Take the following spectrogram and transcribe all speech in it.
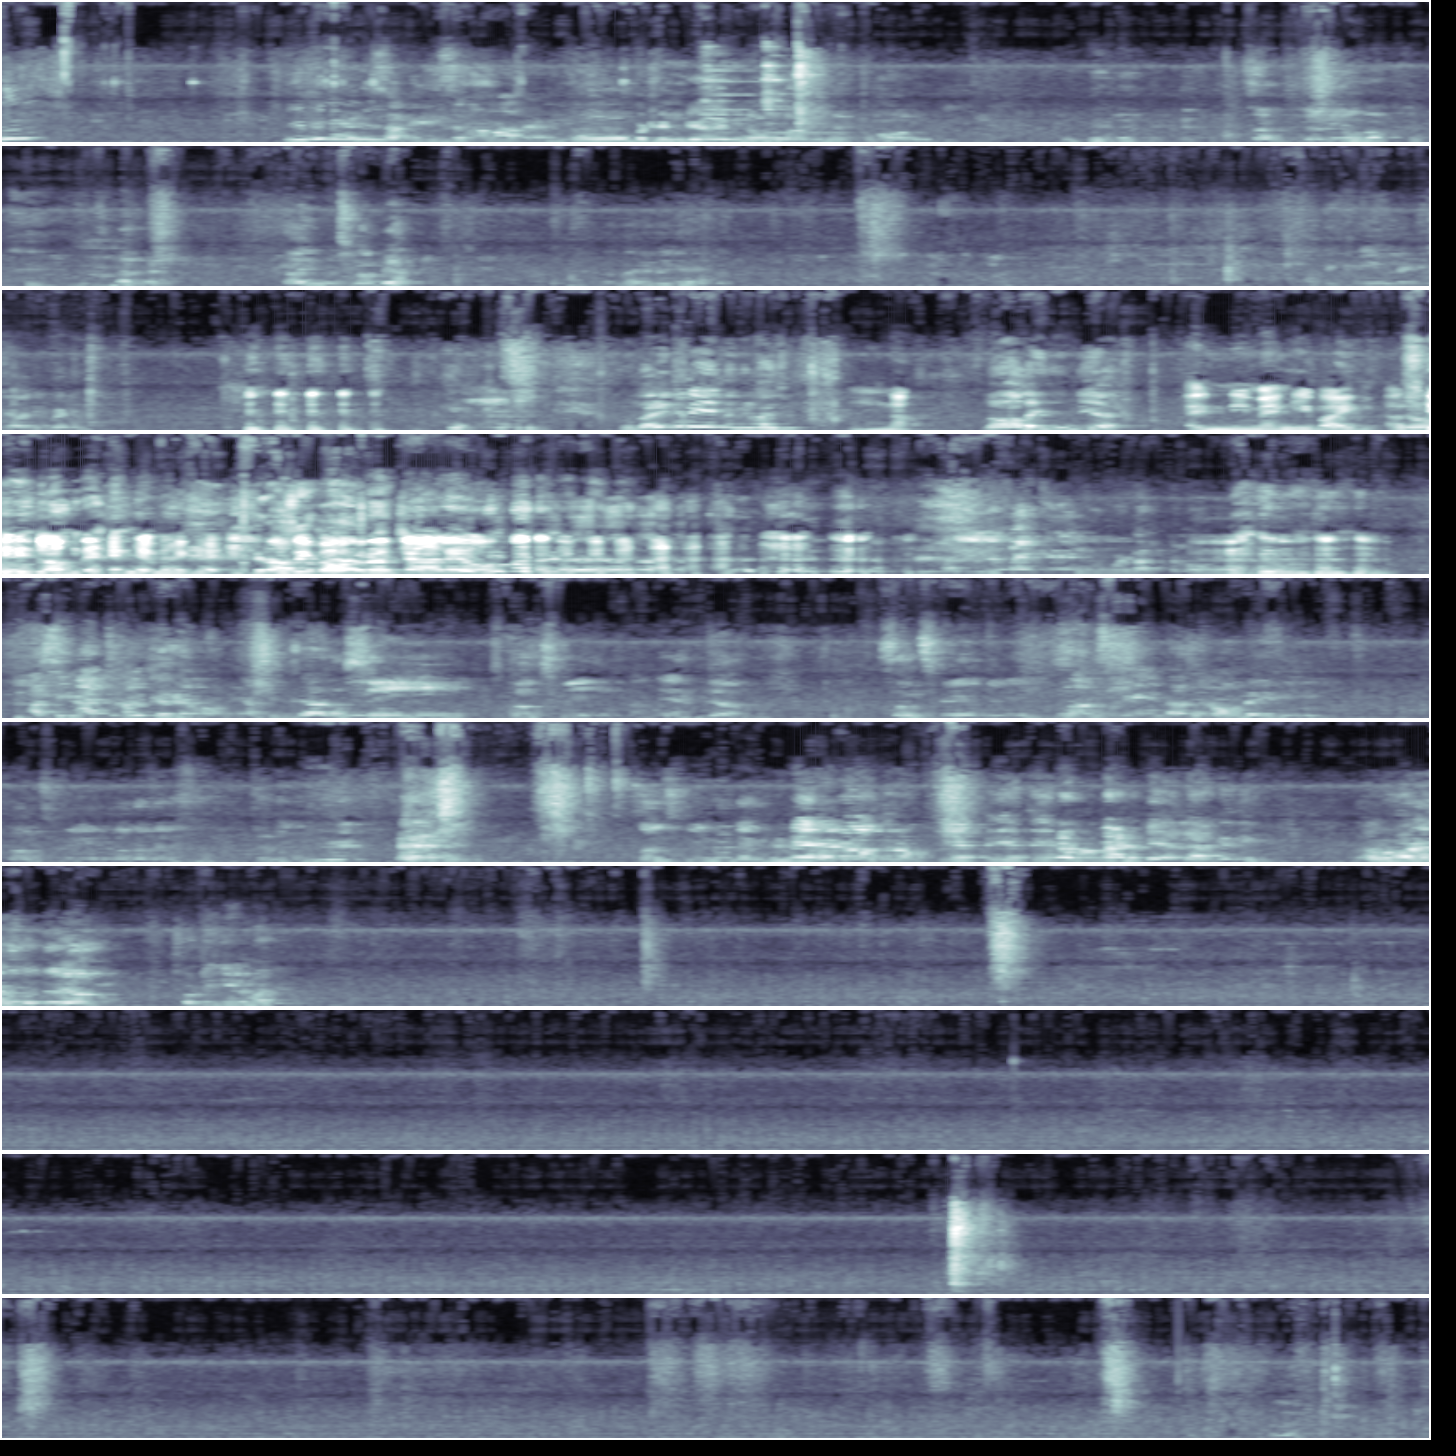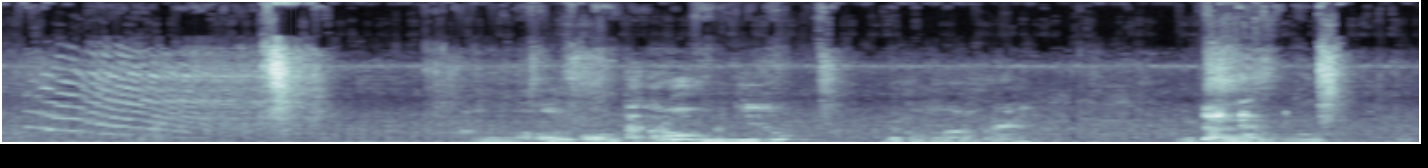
ਇਹ ਵੀ ਇਹ ਸਾਡੀ ਇੱਜ਼ਤ ਨਾ ਰਹਿਣ ਉਹ ਬਠਿੰਡੇ ਵਾਲੇ ਵੀ ਨਾ ਲੱਗ ਗਏ ਕਮਾਲ ਹੋ ਗਈ। ਸਭ ਜਣੇ ਹੋਣਾ ਕਾਈ ਪੁੱਛਣਾ ਪਿਆ। ਮੈਂ ਕਿਹਾ ਕਿ ਅਭੀ ਕਰੀਮ ਲੈ ਕੇ ਜਾ ਰਹੀ ਬੜੀ ਤੂੰ ਲਾਈ ਕਰੀ ਇਹਨਾਂ ਦੀ ਨਾ। ਲਾ ਲਈ ਦਿੰਦੀ ਆ। ਇੰਨੀ ਮਹਿੰਗੀ ਭਾਈ ਅਸੀਂ ਨਹੀਂ ਲਾਉਂਦੇ ਇੰਨੇ ਮਹਿੰਗੇ। ਤੁਸੀਂ ਕਾਕਰੋਚ ਵਾਲੇ ਹੋ। ਅਸੀਂ ਤਾਂ ਕਿ ਪ੍ਰੋਡਕਟ ਲਾਉਂਦੇ ਅਸੀਂ ਨੈਚੁਰਲ ਚੀਜ਼ਾਂ ਲਾਉਂਦੇ ਹਾਂ, ਅਸੀਂ ਜ਼ਿਆਦਾ ਅਸੀਂ ਸਨਸਕ੍ਰੀਨ ਇਹ ਜਾ ਸਨਸਕ੍ਰੀਨ ਤੇ ਨਹੀਂ। ਸਨਸਕ੍ਰੀਨ ਤਾਂ ਅਸੀਂ ਲਾਉਂਦੇ ਹੀ ਨਹੀਂ। ਸਨਸਕ੍ਰੀਨ ਦਾ ਤਾਂ ਮੇਰੇ ਸਨਸਕ੍ਰੀਨ ਨਾ ਡੈਂਗੂ ਮੇਰੇ ਨਾਲ ਉਧਰੋਂ ਤੇ ਤੇ ਰਬੜ ਬੈਂਡ ਪਿਆ ਲਿਆ ਕੇ ਦੀ। ਰਬੜ ਬੈਂਡ ਤਾਂ ਤੇਰਾ- ਛੋਟੀ ਜਿਹੀ ਲਮਾਰੀ ਉਹ ਫੋਨ ਤਾਂ ਕਰੋ ਮਨਜੀਤ ਨੂੰ ਮੇਰੇ ਕੋਲ ਤਾਂ ਨੰਬਰ ਹੈ ਨਹੀਂ ਇਹ ਡਨ ਹੈ?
